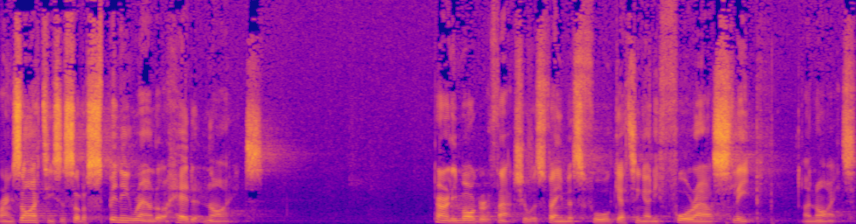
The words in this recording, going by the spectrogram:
our anxieties are sort of spinning around our head at night. Apparently, Margaret Thatcher was famous for getting only four hours sleep a night.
